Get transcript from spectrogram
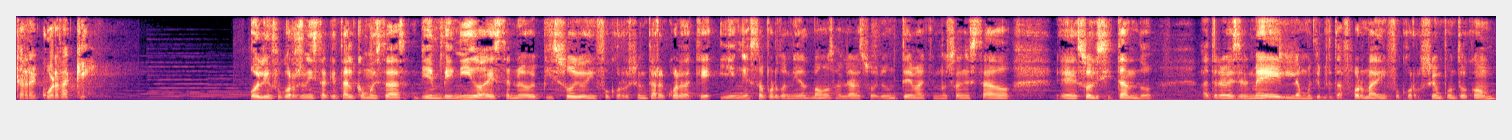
te recuerda que... Hola Infocorrosionista, ¿qué tal? ¿Cómo estás? Bienvenido a este nuevo episodio de Infocorrosión te recuerda que y en esta oportunidad vamos a hablar sobre un tema que nos han estado eh, solicitando a través del mail y la multiplataforma de infocorrosión.com.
